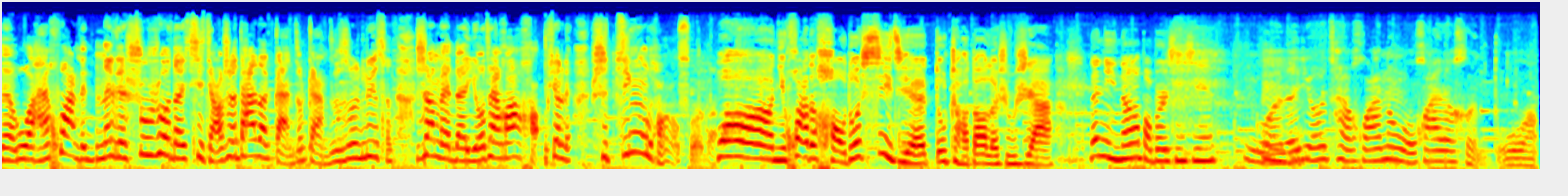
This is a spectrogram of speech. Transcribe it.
那我还画了那个瘦瘦的细条是它的杆子，杆子是绿色，上面的油菜花好漂亮，是金黄色的。哇，你画的好多细节都找到了，是不是啊？那你呢，宝贝儿欣欣？我的油菜花呢，我画了很多。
